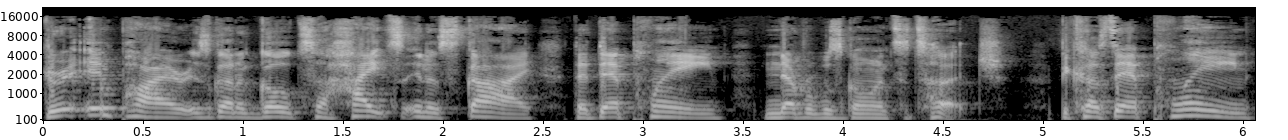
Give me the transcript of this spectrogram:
Your empire is going to go to heights in the sky that that plane never was going to touch because that plane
